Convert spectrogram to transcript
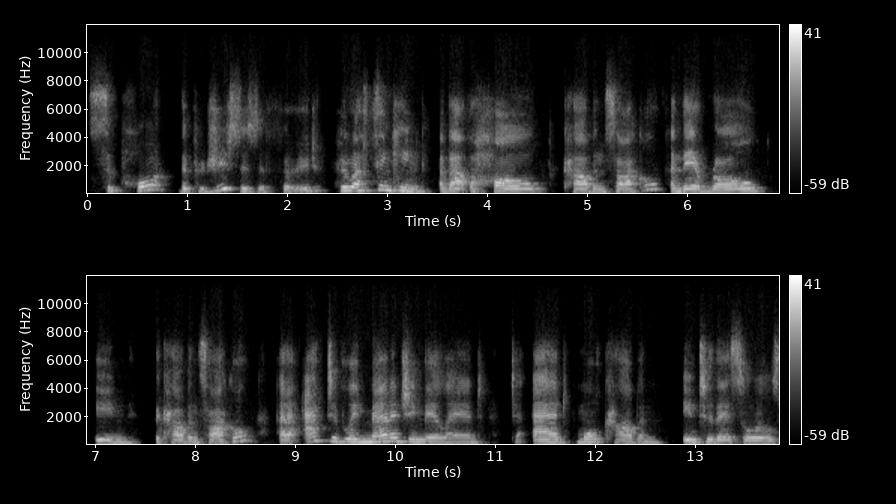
support the producers of food who are thinking about the whole carbon cycle and their role in the carbon cycle and are actively managing their land to add more carbon into their soils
